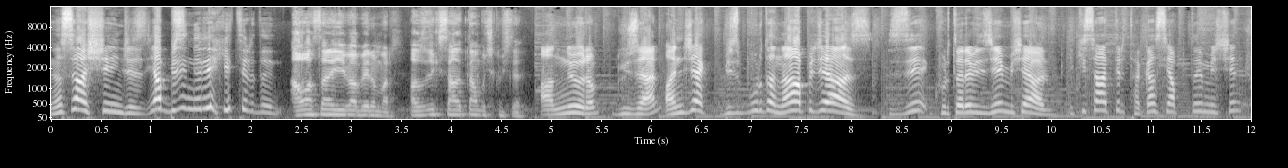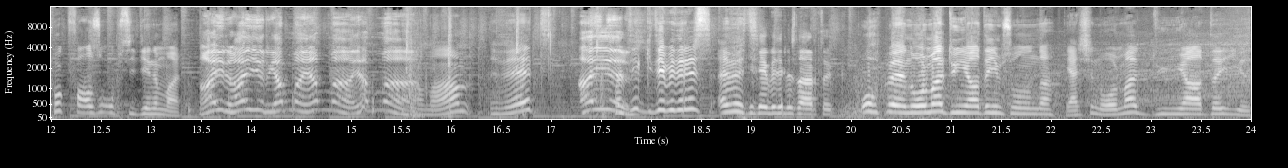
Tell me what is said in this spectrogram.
Nasıl aşağı ineceğiz? Ya bizi nereye getirdin? Ama sana iyi bir haberim var. Az önceki sandıktan bu çıkmıştı. Anlıyorum. Güzel. Ancak biz burada ne yapacağız? Bizi kurtarabileceğim bir şey var. 2 saattir takas yaptığım için çok fazla obsidyenim var. Hayır hayır yapma yapma yapma. Tamam. Evet. Hayır. Hadi gidebiliriz. Evet. Gidebiliriz artık. Oh be normal dünyadayım sonunda. Gerçi normal dünyadayız.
